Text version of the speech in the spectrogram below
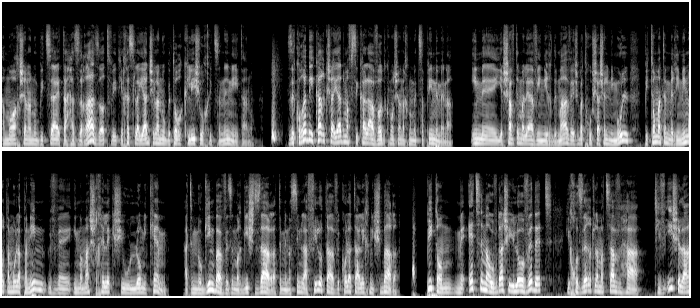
המוח שלנו ביצע את ההזרה הזאת והתייחס ליד שלנו בתור כלי שהוא חיצוני מאיתנו. זה קורה בעיקר כשהיד מפסיקה לעבוד כמו שאנחנו מצפים ממנה. אם uh, ישבתם עליה והיא נרדמה ויש בה תחושה של נימול, פתאום אתם מרימים אותה מול הפנים והיא ממש חלק שהוא לא מכם. אתם נוגעים בה וזה מרגיש זר, אתם מנסים להפעיל אותה וכל התהליך נשבר. פתאום, מעצם העובדה שהיא לא עובדת, היא חוזרת למצב הטבעי שלה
